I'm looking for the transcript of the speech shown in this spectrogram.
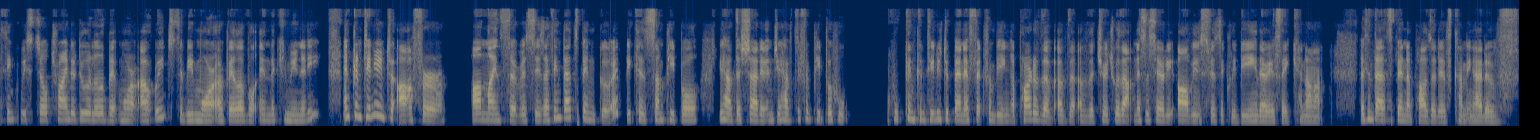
i think we're still trying to do a little bit more outreach to be more available in the community and continuing to offer online services. I think that's been good because some people you have the shut-ins, you have different people who who can continue to benefit from being a part of the of the of the church without necessarily always physically being there if they cannot. I think that's been a positive coming out of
